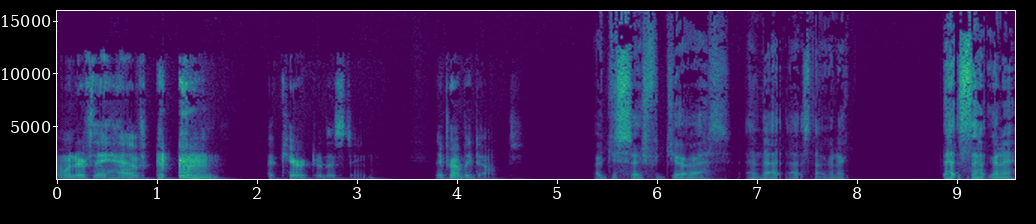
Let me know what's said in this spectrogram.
I wonder if they have a character listing. They probably don't. I just search for Duras, and that that's not gonna that's not gonna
